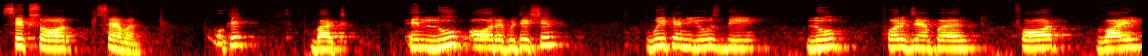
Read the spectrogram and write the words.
six or seven. Okay. But in loop or repetition, we can use the loop, for example, for while,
